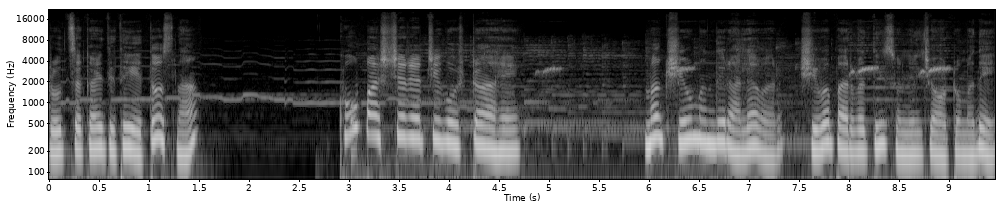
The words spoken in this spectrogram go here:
रोज सकाळी तिथे येतोस ना? खूप आश्चर्याची गोष्ट आहे. मग शिव मंदिर आल्यावर शिवपार्वती सुनीलच्या ऑटोमध्ये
